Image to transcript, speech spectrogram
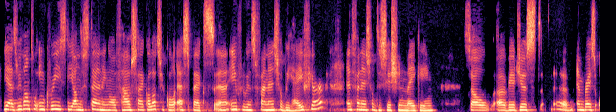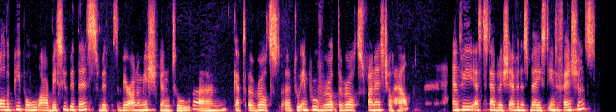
Yes, we want to increase the understanding of how psychological aspects uh, influence financial behavior and financial decision making. So uh, we're just uh, embrace all the people who are busy with this. With we're on a mission to um, get a world's uh, to improve world, the world's financial health, and we establish evidence-based interventions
